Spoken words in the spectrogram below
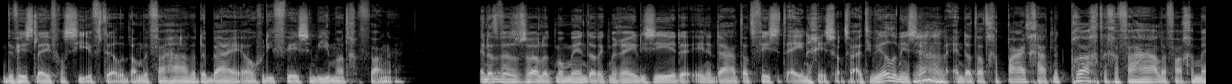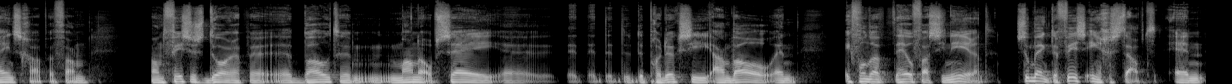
de visleverancier vertelde dan de verhalen erbij over die vis en wie hem had gevangen. En dat was wel het moment dat ik me realiseerde... inderdaad dat vis het enige is wat we uit die wildernis Ja. halen. En dat dat gepaard gaat met prachtige verhalen van gemeenschappen... van, van vissersdorpen, eh, boten, mannen op zee... eh, de, de productie aan wal. En ik vond dat heel fascinerend. Dus toen ben ik de vis ingestapt. En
